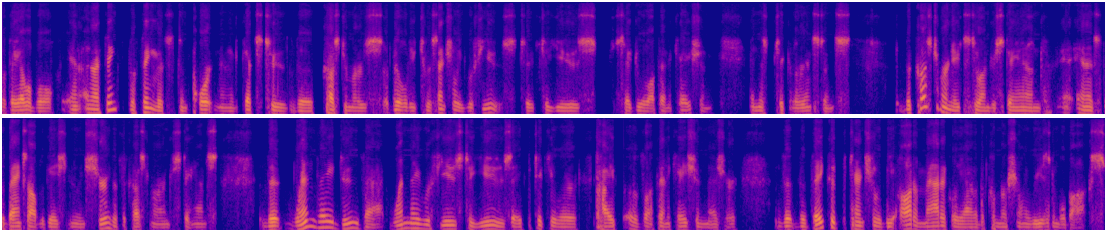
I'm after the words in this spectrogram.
available. And, and I think the thing that's important, and it gets to the customer's ability to essentially refuse to, to use, say, dual authentication, in this particular instance. The customer needs to understand, and it's the bank's obligation to ensure that the customer understands that when they do that, when they refuse to use a particular type of authentication measure, that, that they could potentially be automatically out of the commercially reasonable box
